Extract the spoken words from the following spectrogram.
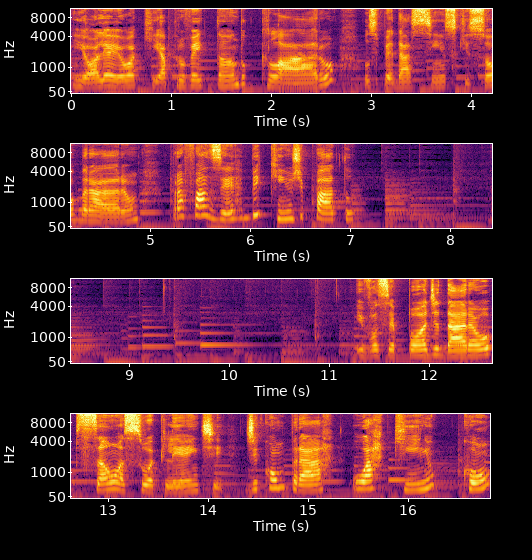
E olha eu aqui aproveitando, claro, os pedacinhos que sobraram para fazer biquinhos de pato. E você pode dar a opção à sua cliente de comprar o arquinho com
